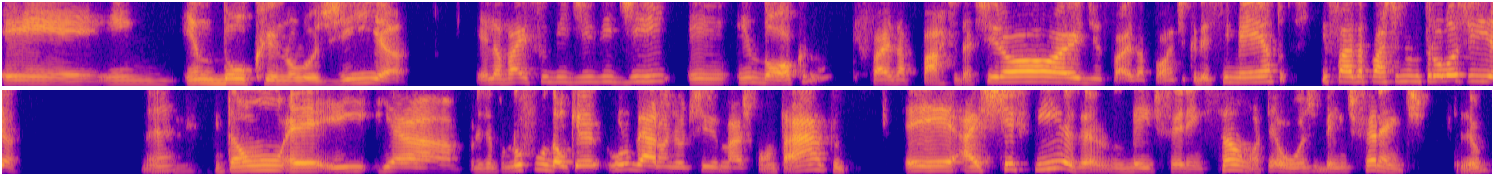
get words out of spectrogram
em endocrinologia, ela vai subdividir em endócrino, que faz a parte da tiroide, faz a parte de crescimento e faz a parte de nutrologia. Né? Uhum. Então, é, e, e, a, por exemplo, no Fundão, que é o lugar onde eu tive mais contato, é, as chefias eram bem diferentes, são até hoje bem diferentes, entendeu?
